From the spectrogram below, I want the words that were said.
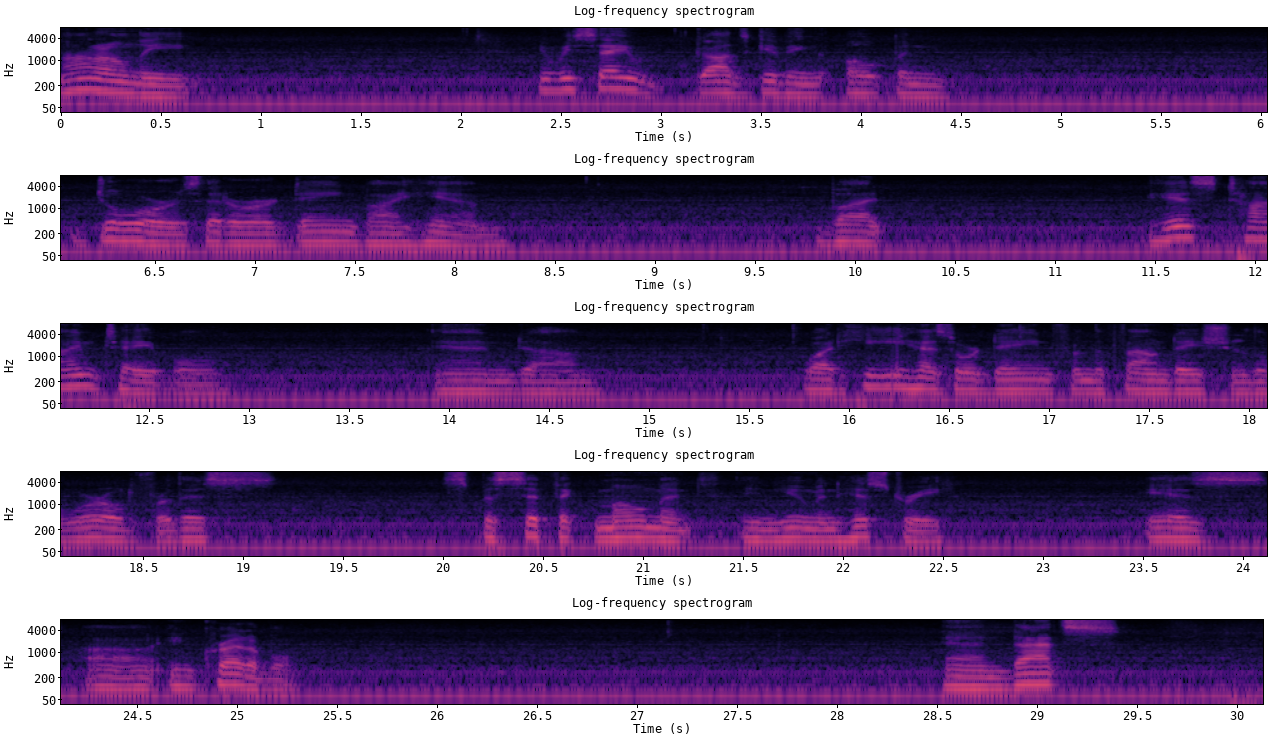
not only we say God's giving open doors that are ordained by Him, but His timetable and um, what He has ordained from the foundation of the world for this specific moment in human history is uh, incredible. And that's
